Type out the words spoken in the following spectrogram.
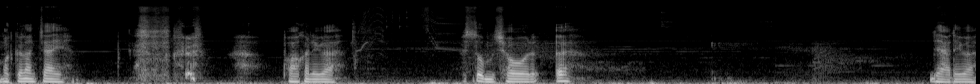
หมดกำลังใจ พอกันดีกว่าสุ่มโชว์ เอ๊ะอย่าดีกว่า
